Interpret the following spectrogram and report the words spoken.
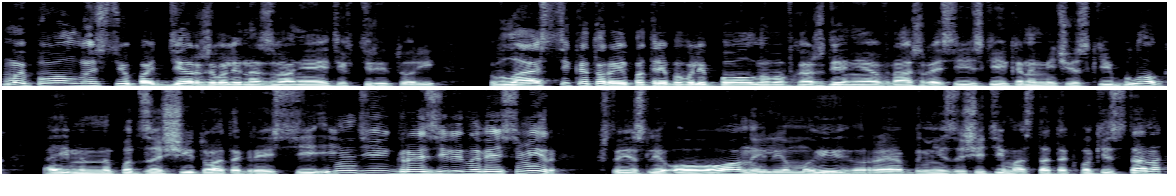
Мы полностью поддерживали название этих территорий. Власти, которые потребовали полного вхождения в наш российский экономический блок, а именно под защиту от агрессии Индии, грозили на весь мир, что если ООН или мы, РЭБ, не защитим остаток Пакистана,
